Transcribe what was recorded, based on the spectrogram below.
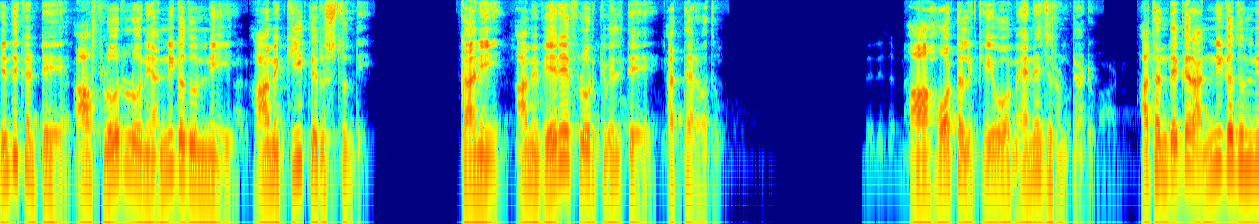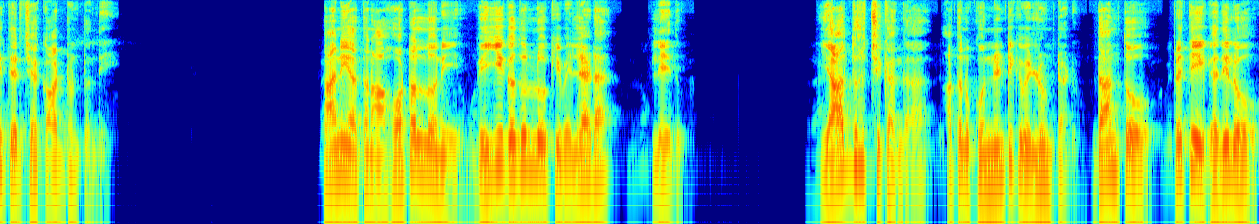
ఎందుకంటే ఆ ఫ్లోర్లోని అన్ని గదుల్ని ఆమె కీ తెరుస్తుంది. కానీ ఆమె వేరే ఫ్లోర్కి వెళ్తే అది తెరవదు. ఆ హోటల్కి ఓ మేనేజర్ ఉంటాడు. అతని దగ్గర అన్ని గదుల్ని తెరిచే కార్డు ఉంటుంది కానీ అతను ఆ హోటల్లోని వెయ్యి గదుల్లోకి వెళ్ళాడా? లేదు. యాదృచ్ఛికంగా అతను కొన్నింటికి వెళ్ళుంటాడు. దాంతో ప్రతి గదిలో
